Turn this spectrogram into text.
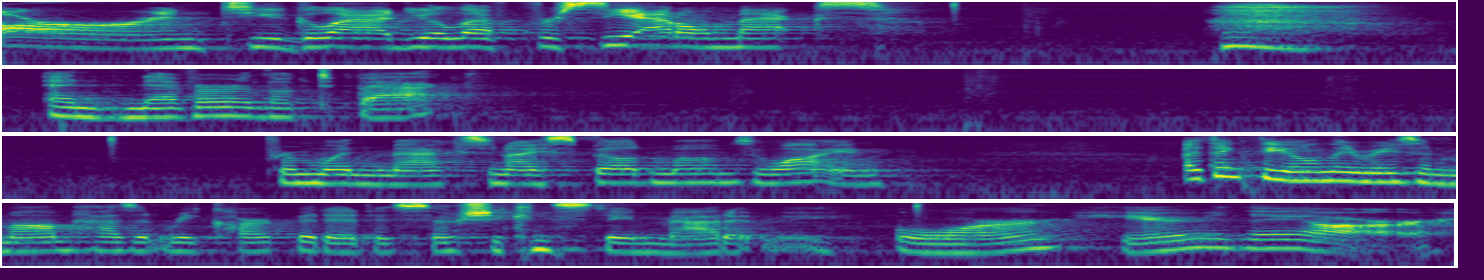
Aren't you glad you left for Seattle, Max? and never looked back? From when Max and I spilled Mom's wine. I think the only reason Mom hasn't recarpeted is so she can stay mad at me. Or here they are.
